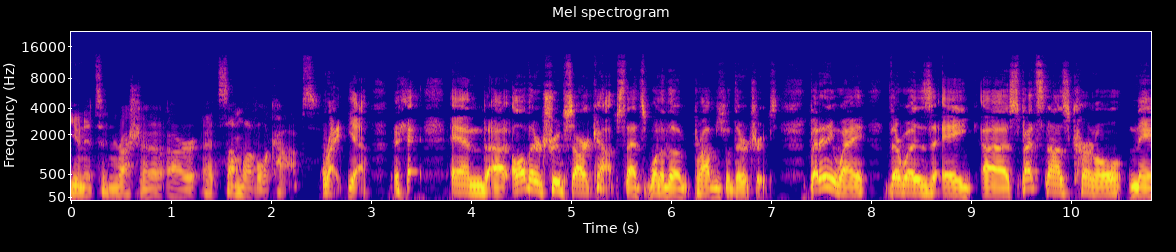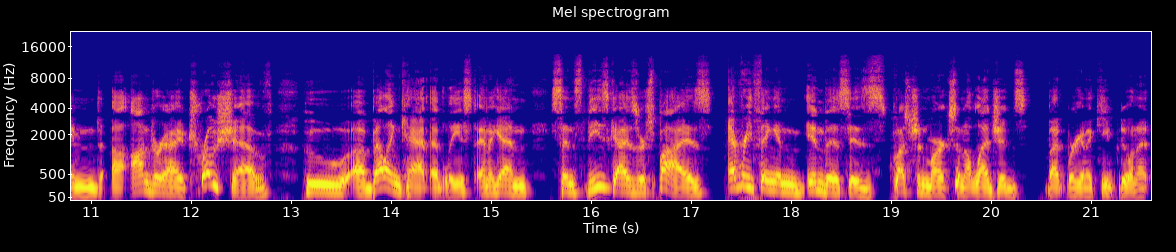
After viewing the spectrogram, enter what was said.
units in Russia are at some level cops. Right. Yeah. and uh, all their troops are cops. That's one of the problems with their troops. But anyway, there was a uh, Spetsnaz colonel named uh, Andrei Troshev who, uh, Bellingcat at least, and again, since these guys are spies, everything in, in this is question marks and allegeds but we're going to keep doing it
